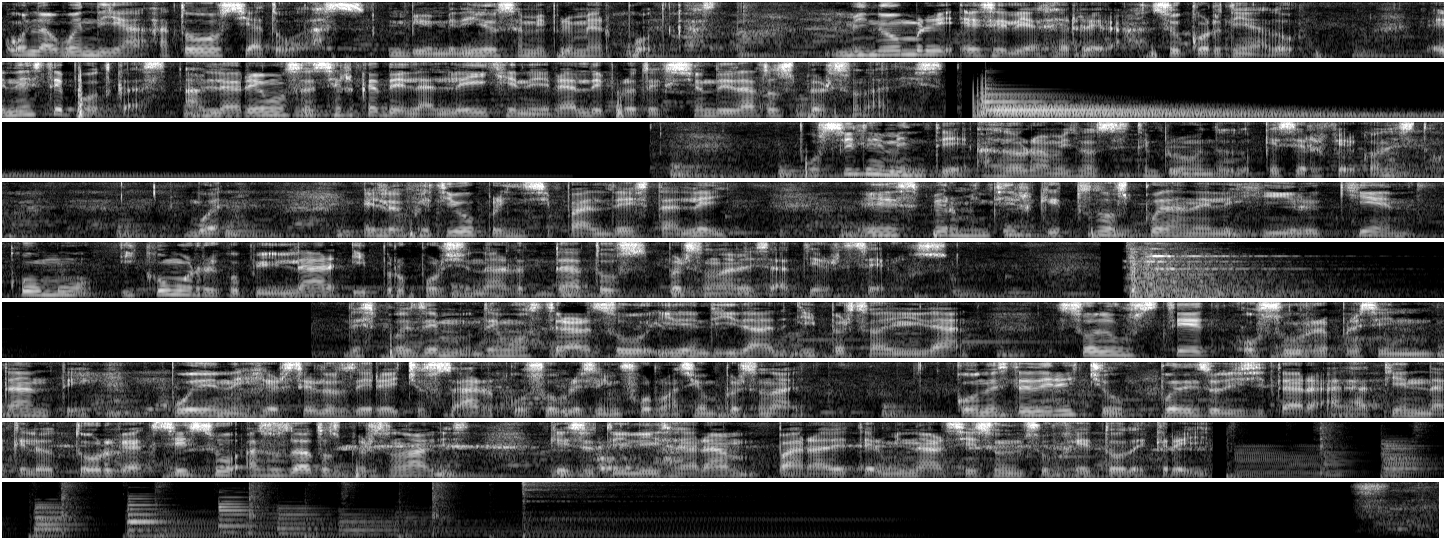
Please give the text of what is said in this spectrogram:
Hola, buen día a todos y a todas. Bienvenidos a mi primer podcast. Mi nombre es Elías Herrera, su coordinador. En este podcast hablaremos acerca de la Ley General de Protección de Datos Personales. Posiblemente ahora mismo se estén preguntando qué se refiere con esto. Bueno, el objetivo principal de esta ley es permitir que todos puedan elegir quién, cómo y cómo recopilar y proporcionar datos personales a terceros. Después de demostrar su identidad y personalidad, solo usted o su representante pueden ejercer los derechos arcos sobre su información personal. Con este derecho puede solicitar a la tienda que le otorgue acceso a sus datos personales, que se utilizarán para determinar si es un sujeto de crédito.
